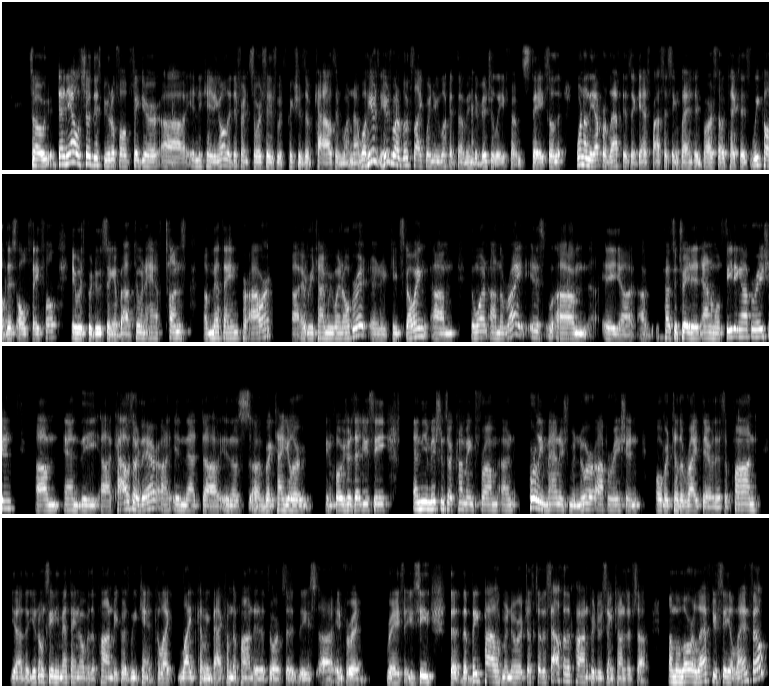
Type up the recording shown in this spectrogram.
So Daniel showed this beautiful figure uh, indicating all the different sources with pictures of cows and whatnot. Well, here's here's what it looks like when you look at them individually from space. So the one on the upper left is a gas processing plant in Barstow, Texas. We call this Old Faithful. It was producing about two and a half tons of methane per hour uh, every time we went over it, and it keeps going. Um, the one on the right is um, a, uh, a, concentrated animal feeding operation, um, and the uh, cows are there uh, in that uh, in those uh, rectangular enclosures that you see, and the emissions are coming from a poorly managed manure operation over to the right. There, there's a pond. Yeah, the, you don't see any methane over the pond because we can't collect light coming back from the pond. It absorbs the, these uh, infrared rays. it. You see the, the big pile of manure just to the south of the pond producing tons of stuff. On the lower left, you see a landfill,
